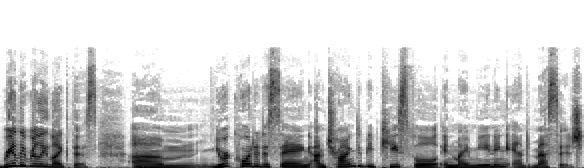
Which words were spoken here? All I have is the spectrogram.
Really, really like this. Um, you're quoted as saying, I'm trying to be peaceful in my meaning and message.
